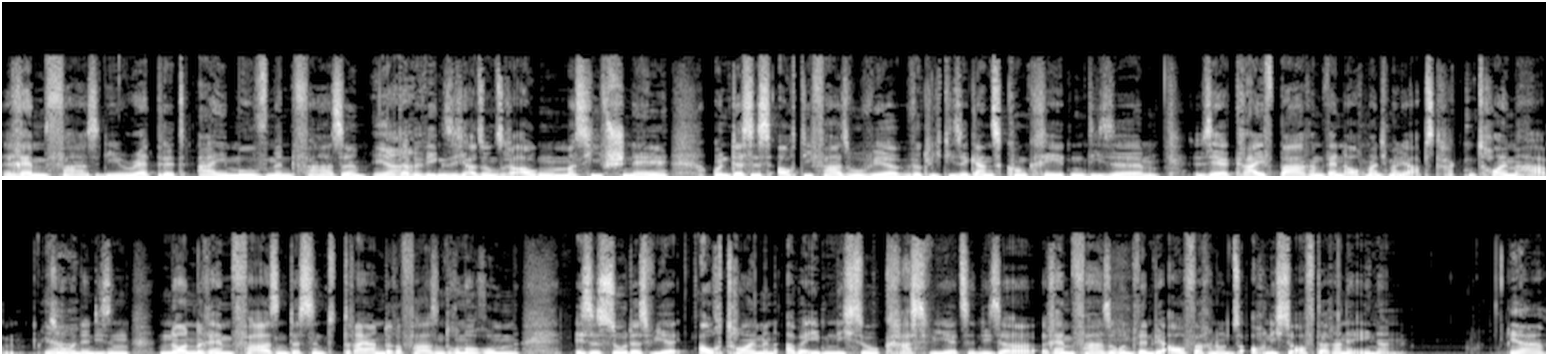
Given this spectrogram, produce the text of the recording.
REM-Phase, die Rapid Eye Movement Phase. Ja. Da bewegen sich also unsere Augen massiv schnell. Und das ist auch die Phase, wo wir wirklich diese ganz konkreten, diese sehr greifbaren, wenn auch manchmal ja abstrakten Träume haben. Ja. So, und in diesen Non-REM-Phasen, das sind drei andere Phasen drumherum, ist es so, dass wir auch träumen, aber eben nicht so krass wie jetzt in dieser REM-Phase und wenn wir aufwachen, uns auch nicht so oft daran erinnern. Ja.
